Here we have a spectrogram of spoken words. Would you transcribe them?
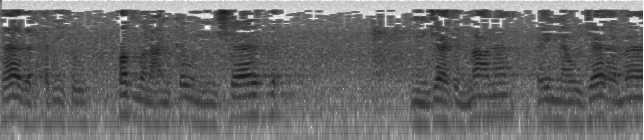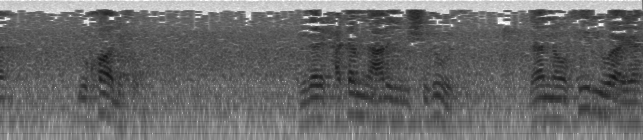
فهذا الحديث فضلا عن كونه شاذ من جهة المعنى فإنه جاء ما يخالفه. لذلك حكمنا عليه بالشذوذ لأنه في رواية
